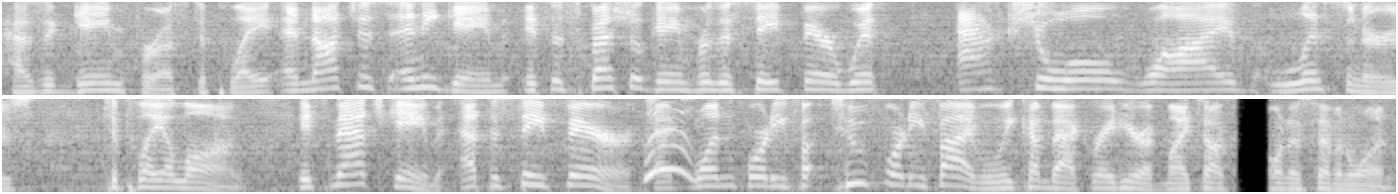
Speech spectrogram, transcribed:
has a game for us to play, and not just any game, it's a special game for the State Fair with actual live listeners to play along. It's match game at the State Fair at 145 245 when we come back right here at My Talk 1071.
